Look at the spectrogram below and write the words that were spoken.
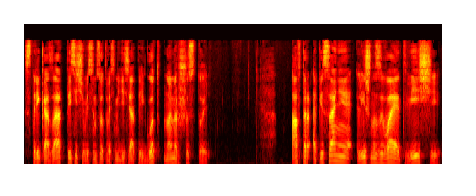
Стрекоза, 1880 год, номер шестой. Автор описания лишь называет вещи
